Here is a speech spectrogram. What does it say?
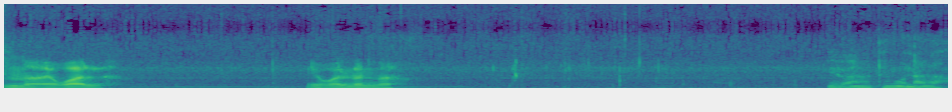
No, igual. Igual no es nada. Va, no tengo nada.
